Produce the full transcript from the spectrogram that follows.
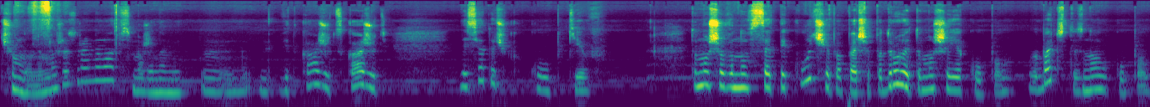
Чому не може зруйнуватися? Може нам відкажуть, скажуть. Десяточка кубків. Тому що воно все текуче, по-перше, по-друге, тому що є купол. Ви бачите знову купол.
